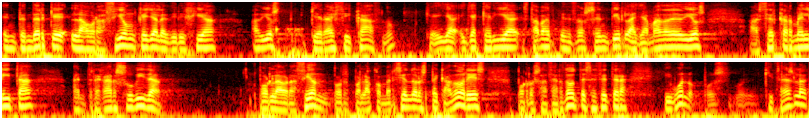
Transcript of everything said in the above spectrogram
entender que la oración que ella le dirigía a Dios, que era eficaz, ¿no? que ella, ella quería, estaba empezando a sentir la llamada de Dios a ser carmelita, a entregar su vida por la oración, por, la conversión de los pecadores, por los sacerdotes, etcétera. Y bueno, pues quizás la,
